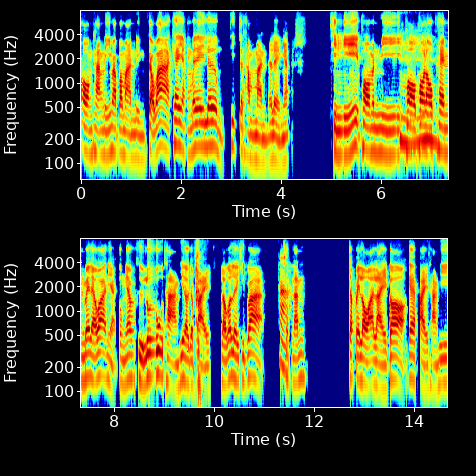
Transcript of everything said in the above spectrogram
องทางนี้มาประมาณหนึ่งแต่ว่าแค่ยังไม่ได้เริ่มที่จะทำมันอะไรอย่างเงี้ยทีนี้พอมันมีพออืมพอเรา plan ไว้แล้วว่าเนี่ย ตรงเนี้ยคือลู่ทางที่เราจะไป เราก็เลยคิดว่าค่ะฉะนั้นจะไปรออะไรก็ก็ไปทางที่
